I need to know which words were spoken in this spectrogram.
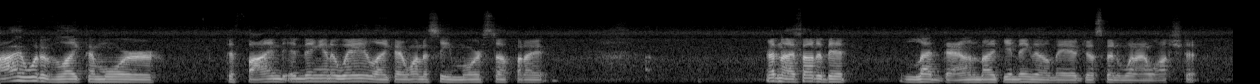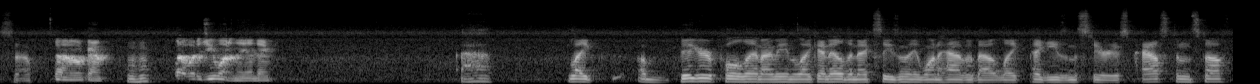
I would have liked a more defined ending in a way. Like I want to see more stuff, but I, I don't know. I felt a bit let down by the ending, though it may have just been when I watched it. So, Oh, okay. Mhm. But what did you want in the ending? uh, like a bigger pull in. I mean, like I know the next season they want to have about like Peggy's mysterious past and stuff,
